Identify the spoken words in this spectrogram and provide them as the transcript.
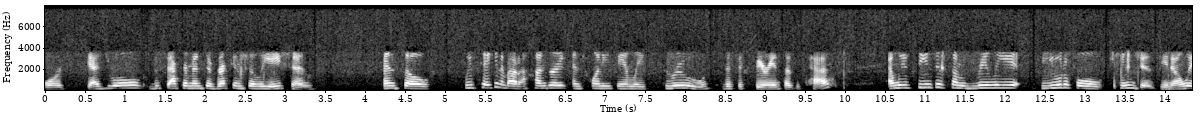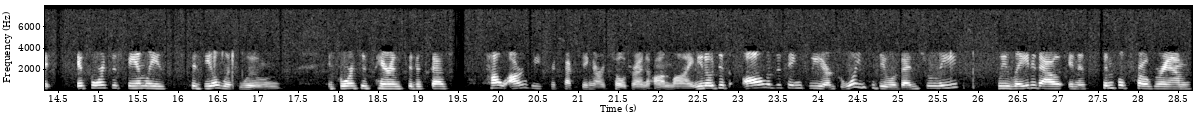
or schedule the sacrament of reconciliation. And so we've taken about 120 families through this experience as a test. And we've seen just some really beautiful changes. You know, it it forces families to deal with wounds. It forces parents to discuss how are we protecting our children online. You know, just all of the things we are going to do eventually. We laid it out in a simple program,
